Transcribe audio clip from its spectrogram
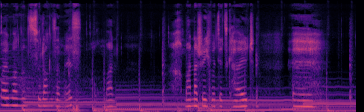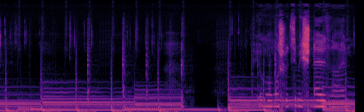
Weil man sonst zu langsam ist. Oh Mann. Ach Mann, natürlich wird es jetzt kalt. Äh. Junge muss schon ziemlich schnell sein.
